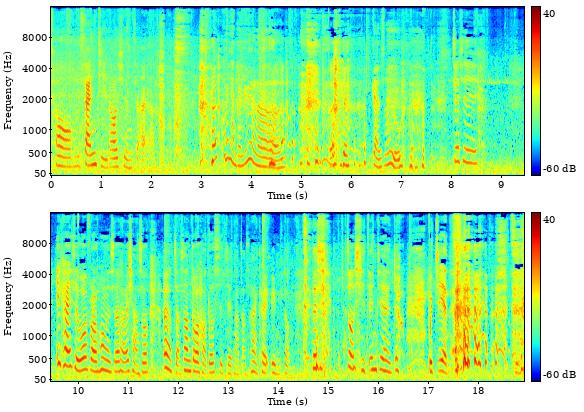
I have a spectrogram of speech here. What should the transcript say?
从三级到现在啊，快两个月了。对，感受如何？就是一开始 work from home 的时候，还会想说，哎呦，早上多了好多时间呢，早上也可以运动，但是作息渐渐的就不见了。直到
